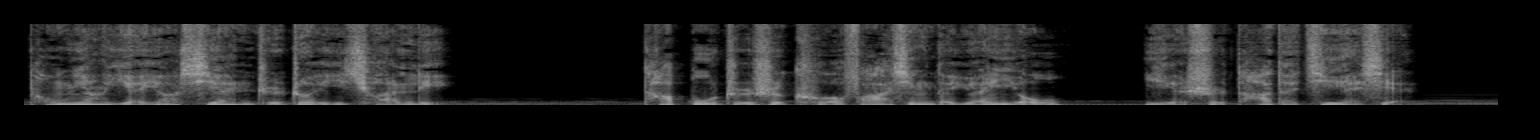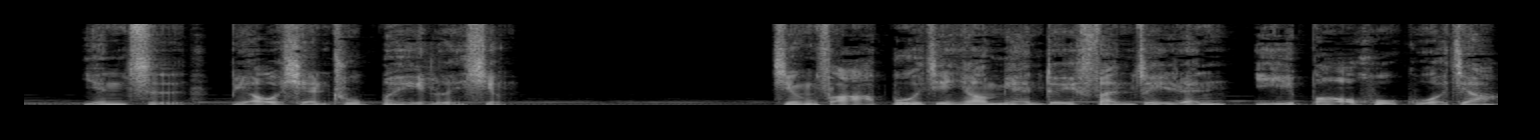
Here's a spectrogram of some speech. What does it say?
同样也要限制这一权利。它不只是可罚性的缘由，也是它的界限，因此表现出悖论性。刑法不仅要面对犯罪人以保护国家，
